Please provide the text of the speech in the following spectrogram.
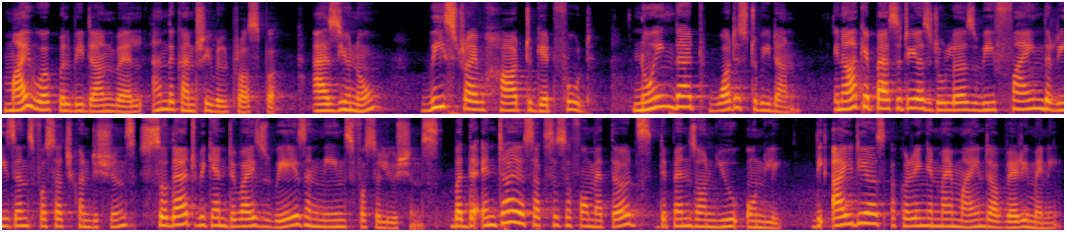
my work will be done well and the country will prosper. As you know, we strive hard to get food, knowing that what is to be done. In our capacity as rulers, we find the reasons for such conditions so that we can devise ways and means for solutions. But the entire success of our methods depends on you only. The ideas occurring in my mind are very many,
